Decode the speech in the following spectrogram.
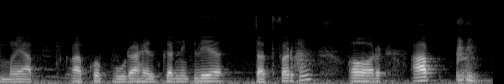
मैं आप, आपको पूरा हेल्प करने के लिए तत्पर हूँ, और आप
